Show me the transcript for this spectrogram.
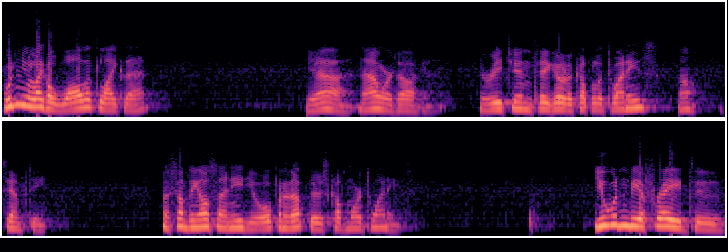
Wouldn't you like a wallet like that? Yeah, now we're talking. You reach in, take out a couple of 20s. Oh, it's empty. Now, something else I need, you open it up, there's a couple more 20s. You wouldn't be afraid to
